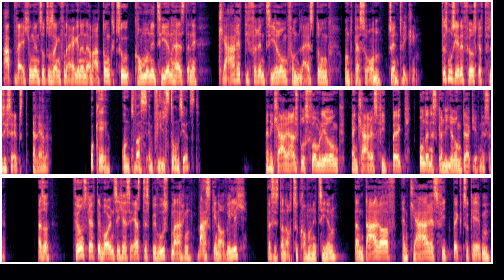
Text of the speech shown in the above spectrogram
Abweichungen sozusagen von der eigenen Erwartung zu kommunizieren, heißt eine klare Differenzierung von Leistung und Person zu entwickeln. Das muss jede Führungskraft für sich selbst erlernen. Okay, und was empfiehlst du uns jetzt? Eine klare Anspruchsformulierung, ein klares Feedback und eine Skalierung der Ergebnisse. Also Führungskräfte wollen sich als erstes bewusst machen, was genau will ich, das ist dann auch zu kommunizieren, dann darauf ein klares Feedback zu geben,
